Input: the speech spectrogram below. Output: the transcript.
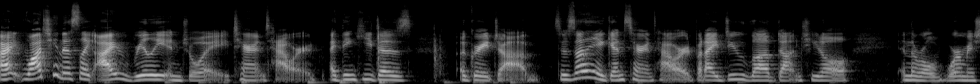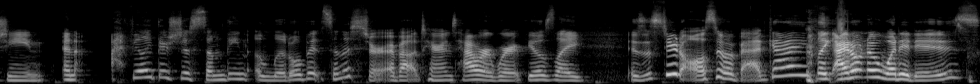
I watching this, like I really enjoy Terrence Howard. I think he does a great job. So there's nothing against Terrence Howard, but I do love Don Cheadle in the role of War Machine. And I feel like there's just something a little bit sinister about Terrence Howard where it feels like, is this dude also a bad guy? like I don't know what it is,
